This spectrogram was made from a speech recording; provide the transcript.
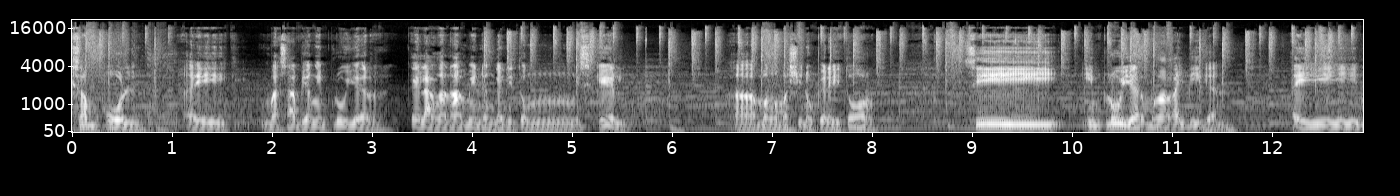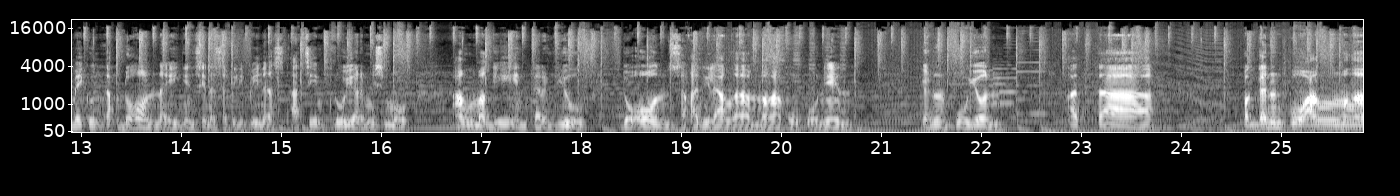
example, ay masabi ang employer, kailangan namin ng ganitong skill, ah, mga machine operator. Si employer, mga kaibigan, ay may contact doon na agency na sa Pilipinas at si employer mismo ang mag interview doon sa kanilang ah, mga kukunin. Ganun po yon At ah, pag ganun po ang mga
